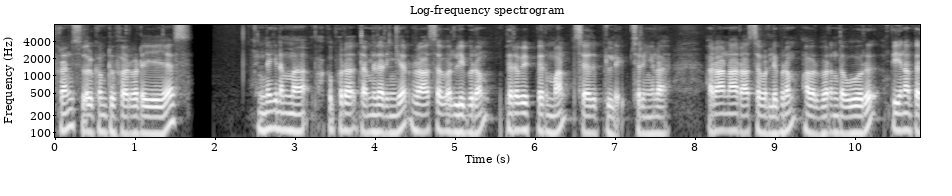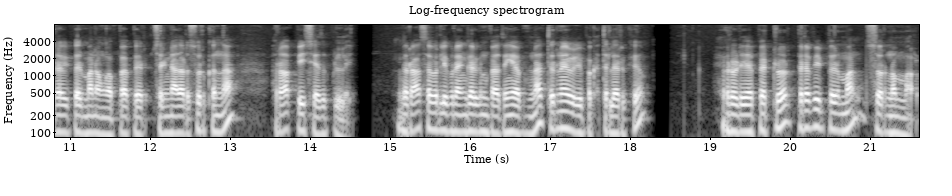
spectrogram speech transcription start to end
friends welcome to forward AS இன்றைக்கி நம்ம பார்க்க போகிற தமிழறிஞர் ராசவல்லிபுரம் பிறவி பெருமான் சேதுப்பிள்ளை சரிங்களா? ராணா ராசவல்லிபுரம் அவர் பிறந்த ஊர் பீனா பிறவி பெருமான் அவங்க அப்பா பேர் சரிங்களா? அதோட சுருக்கம் தான் ரா பி சேதுப்பிள்ளை. இந்த ராசவல்லிபுரம் எங்கே இருக்குன்னு பார்த்தீங்க அப்படின்னா திருநெல்வேலி பக்கத்தில் இருக்குது இவருடைய பெற்றோர் பிறவி பெருமான் சொர்ணம்மாள்.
